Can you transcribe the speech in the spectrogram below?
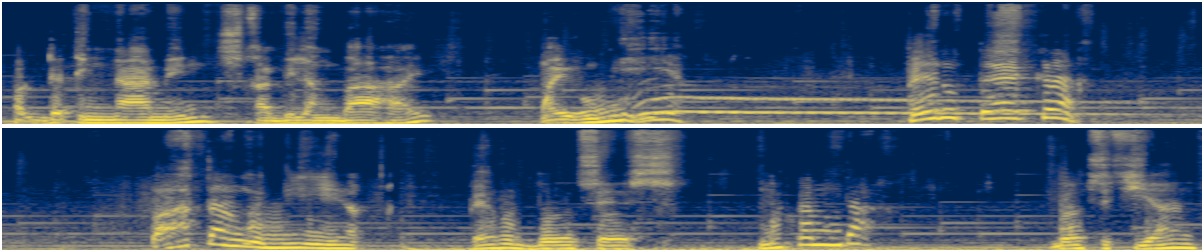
Pagdating namin sa kabilang bahay, may umiiyak. Pero teka, batang umiiyak, pero boses matanda. Boses yan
